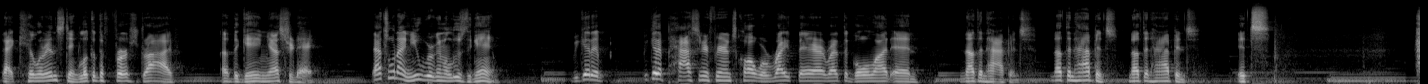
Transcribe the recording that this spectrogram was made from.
that killer instinct. Look at the first drive of the game yesterday. That's when I knew we were going to lose the game. We get a we get a pass interference call. We're right there, right at the goal line, and nothing happens. Nothing happens. Nothing happens. It's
